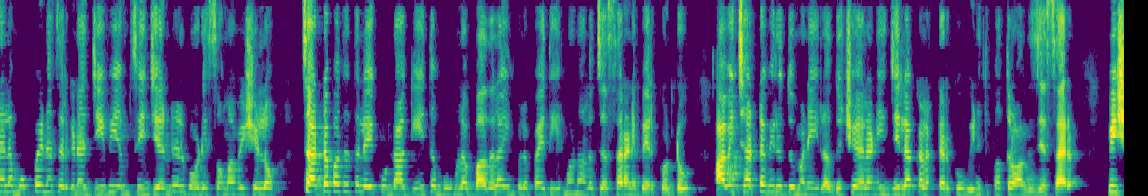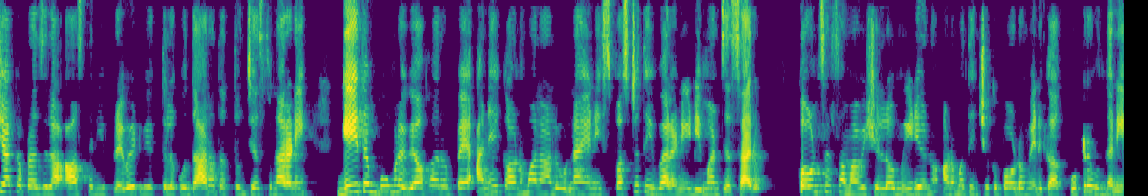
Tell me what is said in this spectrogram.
నెల ముప్పైన జరిగిన జీవీఎంసీ జనరల్ బాడీ సమావేశంలో చట్టబద్ధత లేకుండా గీతం భూముల బదలాయింపులపై తీర్మానాలు చేశారని పేర్కొంటూ అవి చట్ట విరుద్ధమని రద్దు చేయాలని జిల్లా కలెక్టర్కు వినతి పత్రం అందజేశారు. విశాఖ ప్రజల ఆస్తిని ప్రైవేటు వ్యక్తులకు దారదత్తం చేస్తున్నారని గీతం భూముల వ్యవహారంపై అనేక అనుమానాలు ఉన్నాయని స్పష్టత ఇవ్వాలని డిమాండ్ చేశారు. కౌన్సిల్ సమావేశంలో మీడియాను అనుమతించకపోవడం వెనుక కుట్ర ఉందని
